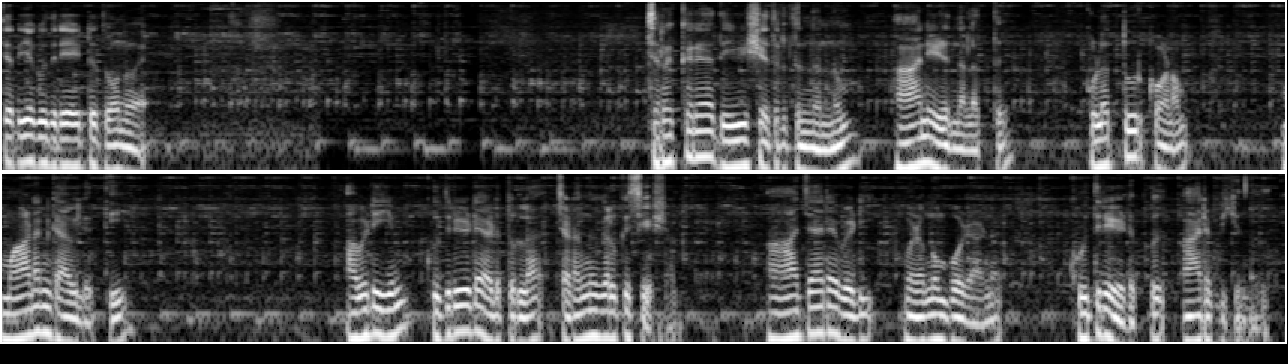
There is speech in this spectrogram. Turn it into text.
ചെറിയ കുതിരയായിട്ട് തോന്നുക ചിറക്കര ദേവീക്ഷേത്രത്തിൽ നിന്നും ആന എഴുന്നള്ളത്ത് കുളത്തൂർ കോണം മാടൻകാവിലെത്തി. അവിടെയും കുതിരയുടെ അടുത്തുള്ള ചടങ്ങുകൾക്ക് ശേഷം ആചാരവെടി മുഴങ്ങുമ്പോഴാണ് കുതിരയെടുപ്പ് ആരംഭിക്കുന്നത്.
